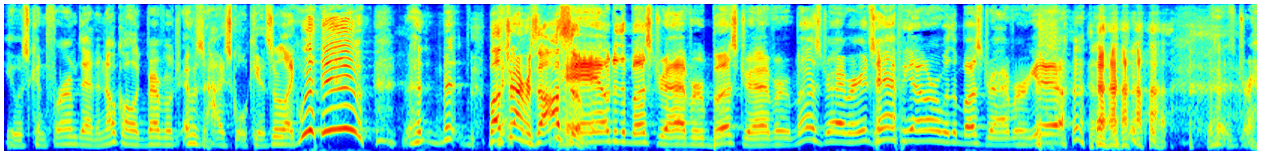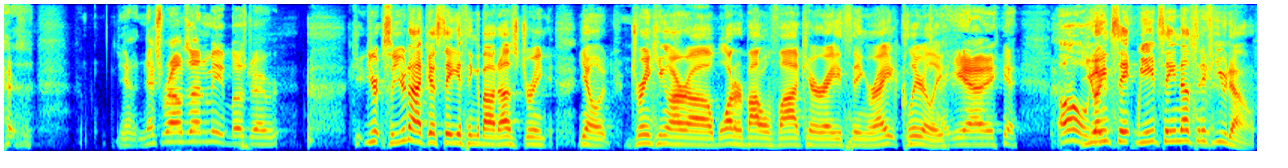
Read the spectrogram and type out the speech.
It was confirmed that an alcoholic beverage. It was high school kids. They're like, "Woohoo!" Bus driver's awesome. Hail to the bus driver, bus driver, bus driver. It's happy hour with a bus driver. Yeah. yeah. Next round's on me, bus driver. You're, so you're not gonna say anything about us drink, you know, drinking our uh, water bottle vodka or anything, right? Clearly, Yeah. Yeah. Oh. you ain't saying we ain't saying nothing if you don't.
